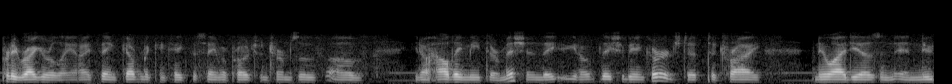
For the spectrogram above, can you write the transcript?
pretty regularly and I think government can take the same approach in terms of of you know how they meet their mission, they you know they should be encouraged to to try new ideas and, and new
